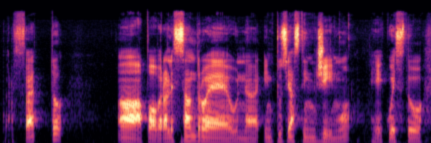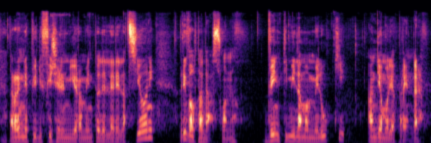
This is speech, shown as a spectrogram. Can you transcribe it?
Perfetto. Ah, povero, Alessandro è un entusiasta ingenuo e questo rende più difficile il miglioramento delle relazioni. Rivolta ad Aswan. 20.000 mammelucchi, andiamoli a prendere.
